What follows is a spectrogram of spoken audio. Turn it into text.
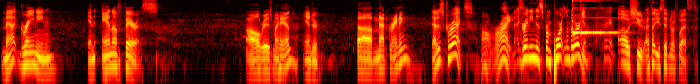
Matt Groening, and Anna Faris. I'll raise my hand. Andrew. Uh, Matt Groening. That is correct. All right. Matt Groening is from Portland, Oregon. Oh shoot! I thought you said Northwest.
